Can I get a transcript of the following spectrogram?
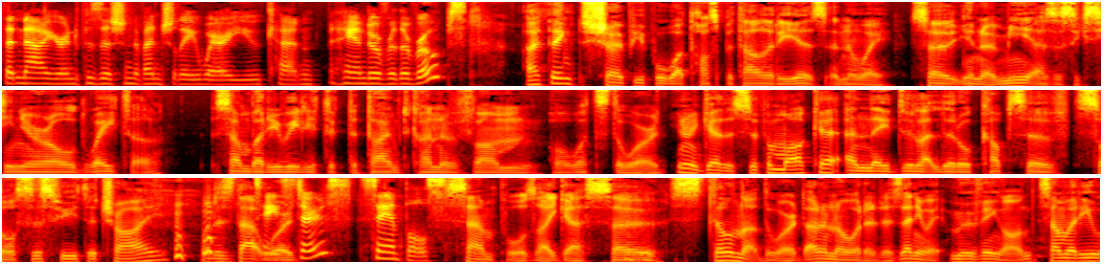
that now you're in a position eventually where you can hand over the ropes. I think show people what hospitality is in a way. So, you know, me as a 16 year old waiter, somebody really took the time to kind of, um, or what's the word? You know, you go to the supermarket and they do like little cups of sauces for you to try. What is that word? Tasters, samples. samples, I guess. So still not the word. I don't know what it is. Anyway, moving on. Somebody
